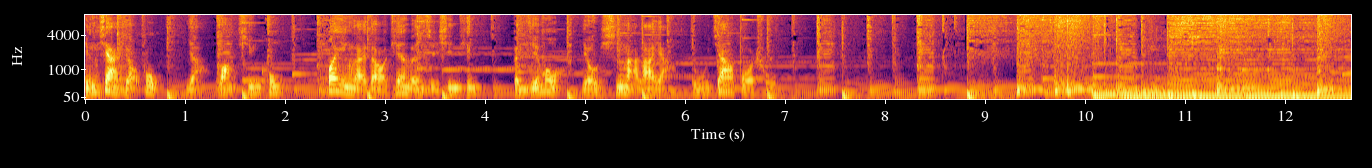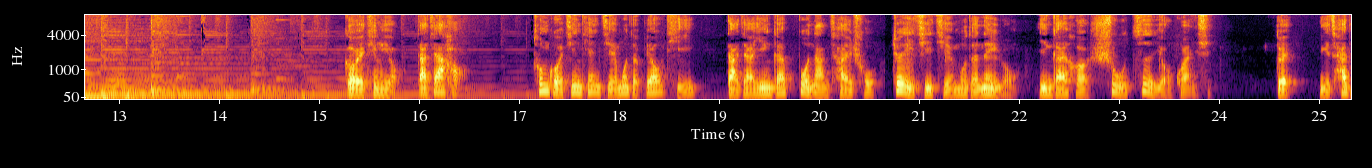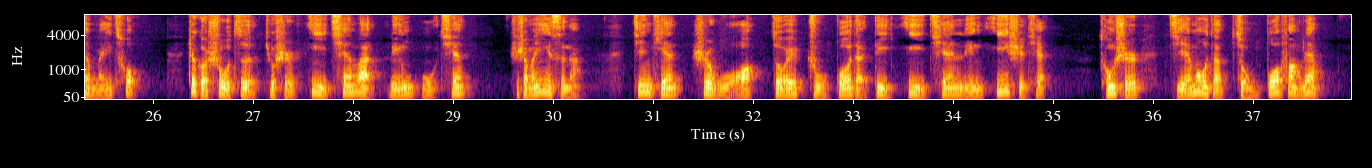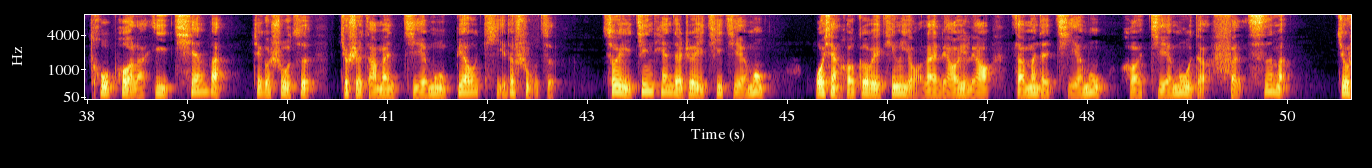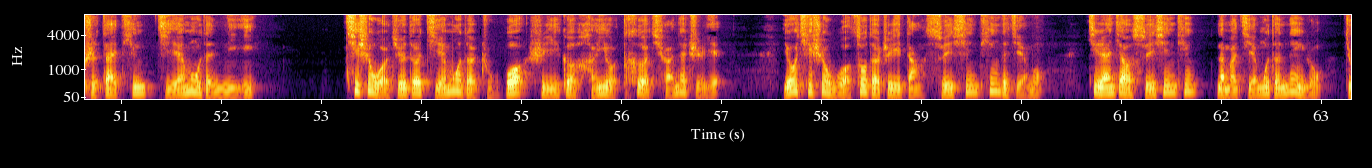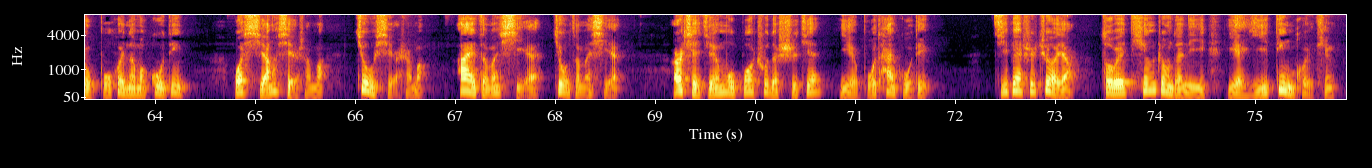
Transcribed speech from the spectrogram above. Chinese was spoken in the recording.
停下脚步，仰望星空。欢迎来到天文随心听，本节目由喜马拉雅独家播出。各位听友，大家好。通过今天节目的标题，大家应该不难猜出这一期节目的内容应该和数字有关系。对你猜的没错，这个数字就是一千万零五千，是什么意思呢？今天是我作为主播的第一千零一十天，同时节目的总播放量突破了一千万，这个数字就是咱们节目标题的数字。所以今天的这一期节目。我想和各位听友来聊一聊咱们的节目和节目的粉丝们，就是在听节目的你。其实我觉得节目的主播是一个很有特权的职业，尤其是我做的这一档随心听的节目。既然叫随心听，那么节目的内容就不会那么固定。我想写什么就写什么，爱怎么写就怎么写，而且节目播出的时间也不太固定。即便是这样。作为听众的你也一定会听。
